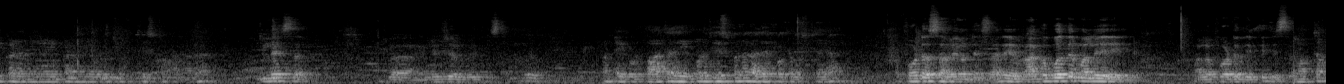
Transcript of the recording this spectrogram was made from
ఇక్కడ ఇక్కడ తీసుకుంటున్నారా లేదు సార్. ఇట్లా ఇండివిజువల్ పోయి అంటే ఇప్పుడు పాతది ఎప్పుడు తీసుకున్నా అదే ఫోటో వస్తాయా? ఫొటోస్ అవే ఉంటాయి సార్. ఏం రాకపోతే మళ్ళీ మళ్ళీ ఫోటో తిప్పి తీస్తాం మొత్తం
